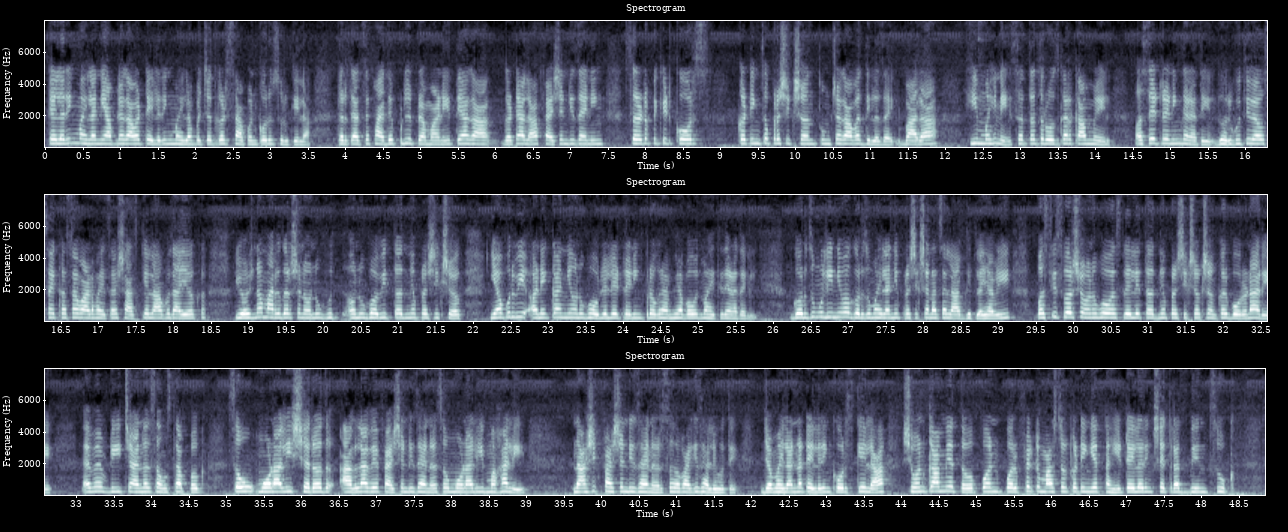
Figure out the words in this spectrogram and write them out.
टेलरिंग महिलांनी आपल्या गावात टेलरिंग महिला बचत गट स्थापन करून सुरू केला. तर त्याचे फायदे पुढील प्रमाणे त्या गा गटाला फॅशन डिझायनिंग सर्टिफिकेट कोर्स कटिंगचं प्रशिक्षण तुमच्या गावात दिलं जाईल. बारा ही महिने सतत रोजगार काम मिळेल. असे ट्रेनिंग देण्यात येईल. घरगुती व्यवसाय कसा वाढवायचा? शासकीय लाभदायक योजना मार्गदर्शन अनुभूत अनुभवी तज्ज्ञ प्रशिक्षक यापूर्वी अनेकांनी अनुभवलेले ट्रेनिंग प्रोग्राम याबाबत माहिती देण्यात आली. गरजू मुलींनी व गरजू महिलांनी प्रशिक्षणाचा लाभ घेतला. यावेळी पस्तीस वर्ष अनुभव असलेले तज्ज्ञ प्रशिक्षक Shankar Bornare M F D channel संस्थापक सौ मोनाली शरद आगलावे फॅशन डिझायनर सौ मोनाली महाले नाशिक फॅशन डिझायनर सहभागी झाले होते. ज्या महिलांना टेलरिंग कोर्स केला शिवणकाम येतं पण परफेक्ट मास्टर कटिंग येत नाही टेलरिंग क्षेत्रात बिनचूक.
